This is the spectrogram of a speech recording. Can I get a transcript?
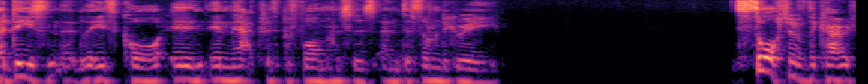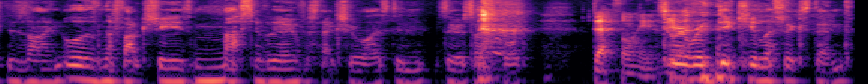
a decent at least core in in the actress' performances, and to some degree, sort of the character design, other than the fact she is massively over sexualized in Suicide Squad Definitely. is, to a ridiculous extent.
